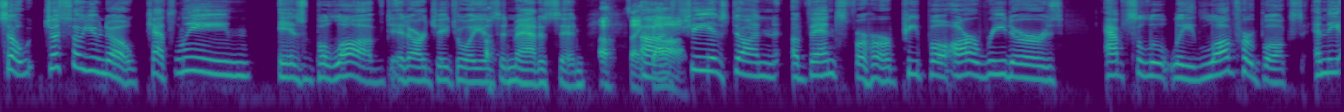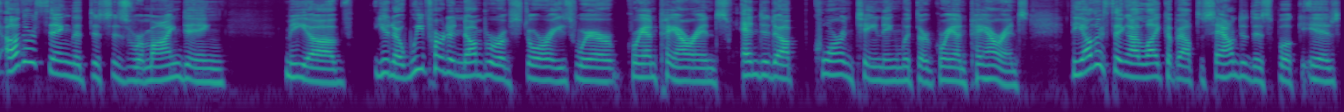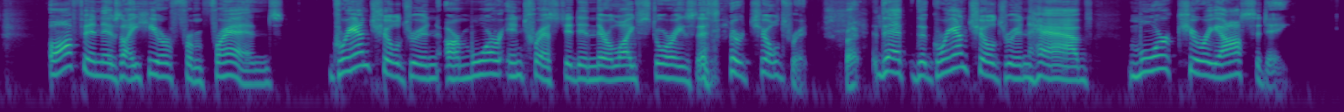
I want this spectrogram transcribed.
So, just so you know, Kathleen is beloved at RJ Julia's in Madison. Oh, thank Uh, God. she has done events for her people, our readers absolutely love her books. And the other thing that this is reminding me of, you know, we've heard a number of stories where grandparents ended up quarantining with their grandparents. The other thing I like about the sound of this book is often, as I hear from friends, grandchildren are more interested in their life stories than their children. Right. That the grandchildren have more curiosity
